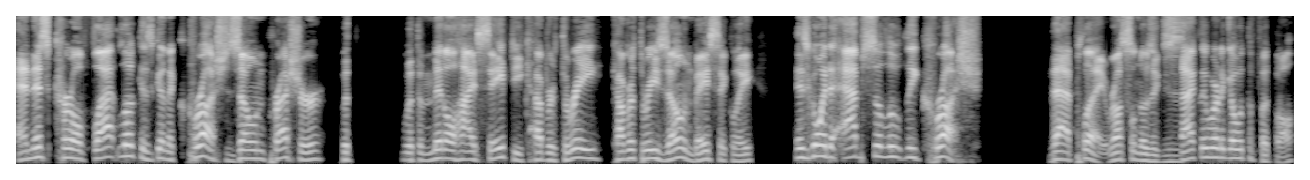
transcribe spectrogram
And this curl flat look is going to crush zone pressure with with a middle high safety cover three, cover three zone basically, is going to absolutely crush that play. Russell knows exactly where to go with the football.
